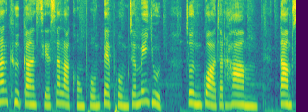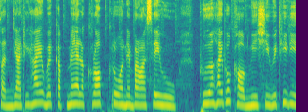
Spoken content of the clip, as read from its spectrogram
นั่นคือการเสียสละของผมแต่ผมจะไม่หยุดจนกว่าจะทำตามสัญญาที่ให้ไว้กับแม่และครอบครัวในบราซิล เพื่อให้พวกเขามีชีวิตที่ดี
